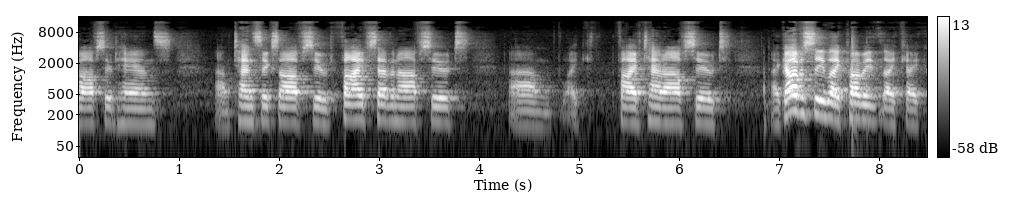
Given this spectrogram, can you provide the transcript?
offsuit hands. 10-6 um, offsuit, 5-7 offsuit, um, like 5-10 offsuit. Like obviously, like probably like, like,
